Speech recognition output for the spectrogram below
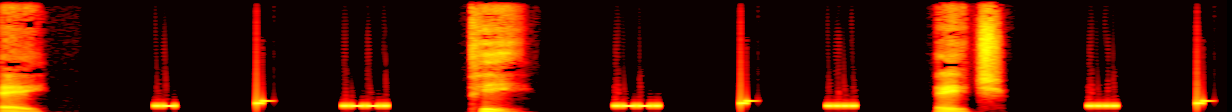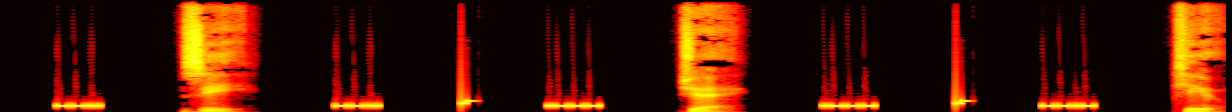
A. P. H. Z J. Q.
